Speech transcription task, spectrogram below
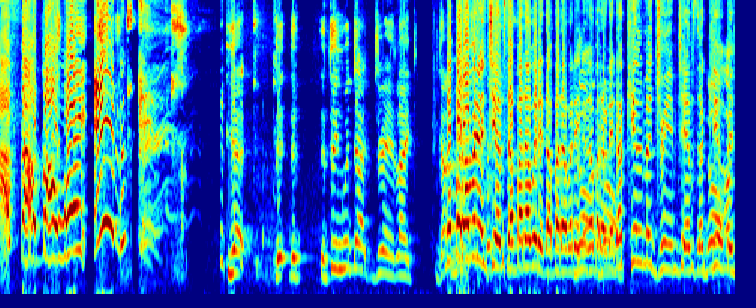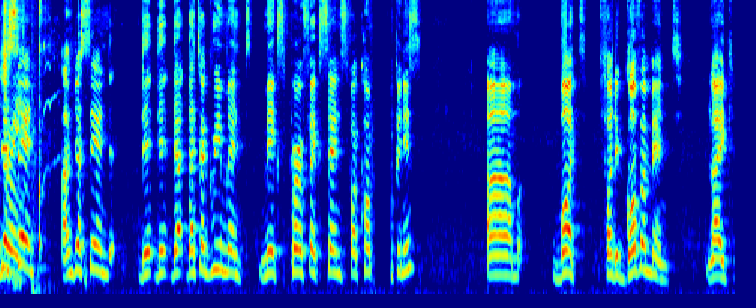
I found my way in. yeah, the, the the thing with that, Dre, like that No bother makes with it, James. No bother with it. No bother with it. No, No bother with it. Don't kill me dream, James. Don't No, kill I'm just dream. saying. I'm just saying that the, the, that that agreement makes perfect sense for companies. Um, but for the government, like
